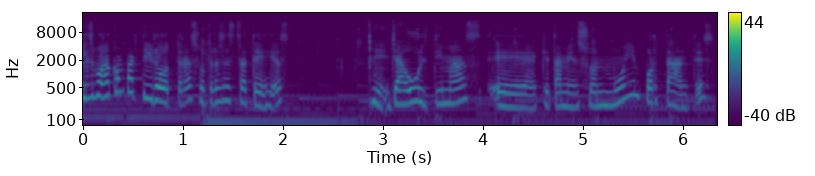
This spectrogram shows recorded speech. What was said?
Les voy a compartir otras, otras estrategias ya últimas que también son muy importantes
